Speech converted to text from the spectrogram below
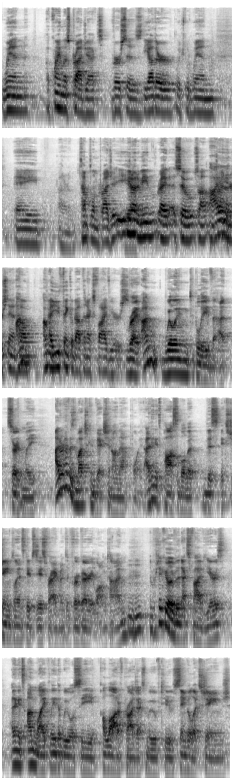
win a CoinList project versus the other, which would win a I don't know Templum project. You, you know what I mean, right? So, so I'm, I'm trying I- to understand how I'm- I'm- how you think about the next five years. Right. I'm willing to believe that, certainly. I don't have as much conviction on that point. I think it's possible that this exchange landscape stays fragmented for a very long time. Mm-hmm. And particularly over the next five years, I think it's unlikely that we will see a lot of projects move to single exchange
